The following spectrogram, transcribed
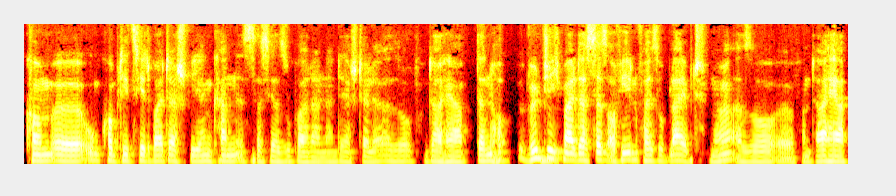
komm, äh, unkompliziert weiterspielen kann, ist das ja super dann an der Stelle. Also von daher, dann wünsche ich mal, dass das auf jeden Fall so bleibt. Ne? Also äh, von daher,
